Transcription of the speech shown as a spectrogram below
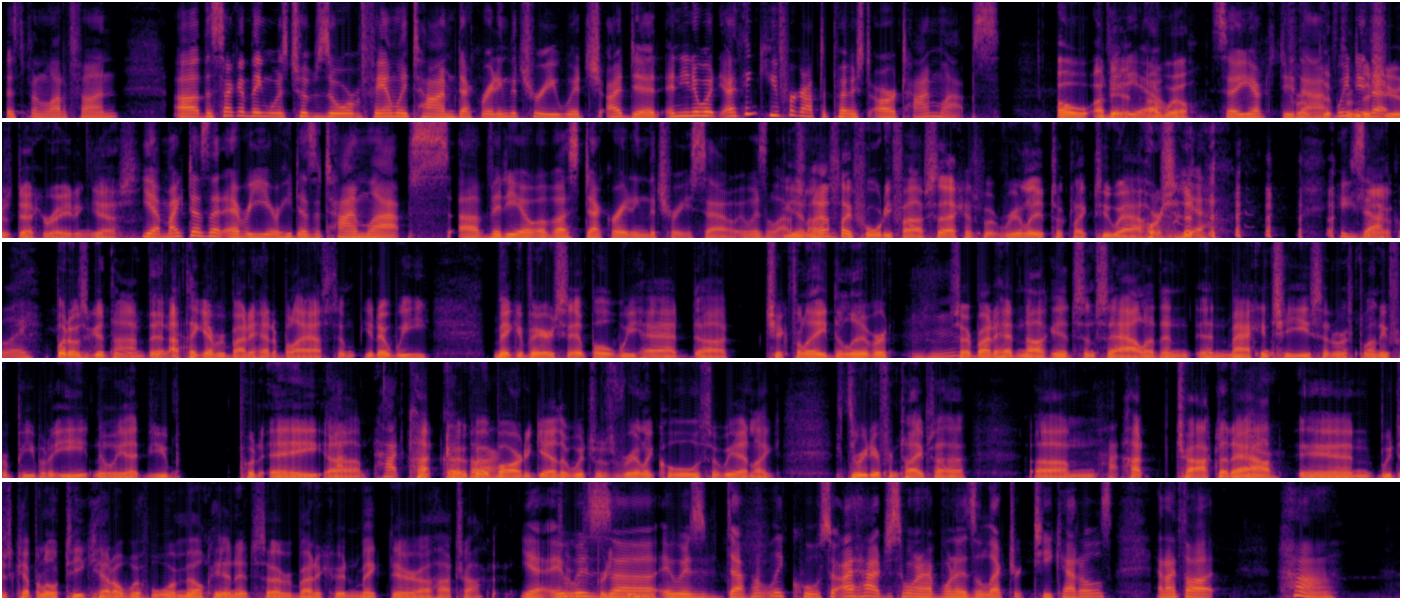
It's been a lot of fun. Uh, the second thing was to absorb family time decorating the tree, which I did. And you know what? I think you forgot to post our time lapse Oh, I video. did. I will. So you have to do from that. th- we do this that. year's decorating, yes. Yeah, Mike does that every year. He does a time lapse uh, video of us decorating the tree. So it was a lot Yeah, lasts like 45 seconds, but really it took like two hours. yeah, exactly. but it was a good time. Yeah. I think everybody had a blast. And, you know, we make it very simple. We had uh, Chick fil A delivered. Mm-hmm. So everybody had nuggets and salad and, and mac and cheese. So there was plenty for people to eat. And then we had you put a uh, hot hot cocoa cocoa bar. bar. together, which was really cool. So we had like three different types of um, hot, chocolate out, and we just kept a little tea kettle with warm milk in it, so everybody could make their uh, hot chocolate. Yeah, it So it was was, uh, cool. it was definitely cool. So I had just want to have one of those electric tea kettles, and I thought, huh,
